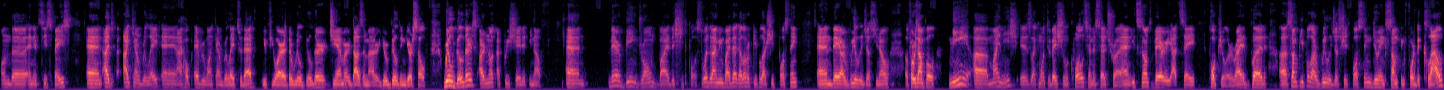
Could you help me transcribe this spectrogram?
on the nft space and I, I can relate and i hope everyone can relate to that. If you are the real builder gmr it doesn't matter. You're building yourself. Real builders are not appreciated enough and they're being drawn by the shit post. What do i mean by that? A lot of people are shit posting and they are really just you know for example me uh, my niche is like motivational quotes and etc and it's not very i'd say popular right? But uh, some people are really just shit posting doing something for the cloud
